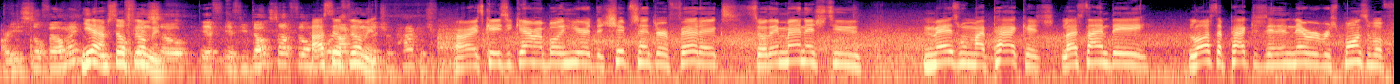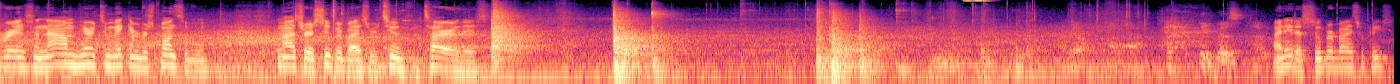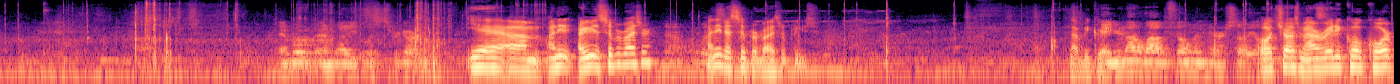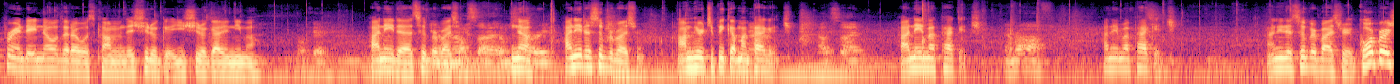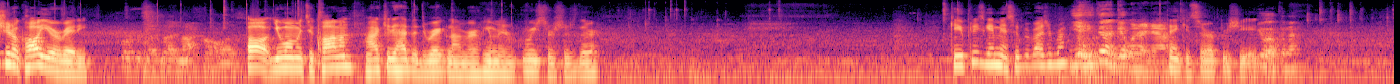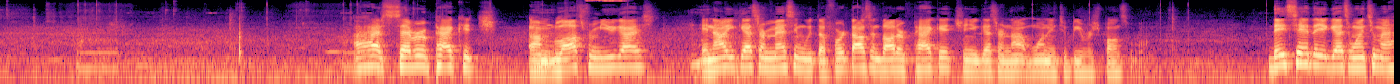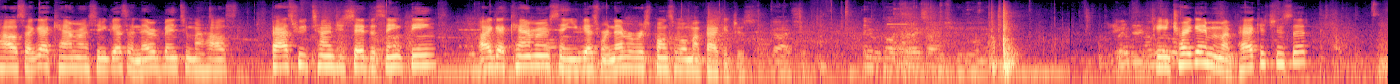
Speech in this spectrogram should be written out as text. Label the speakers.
Speaker 1: Are you still filming?
Speaker 2: Yeah, I'm still
Speaker 1: Okay,
Speaker 2: filming.
Speaker 1: So if, if you don't stop filming,
Speaker 2: I'm
Speaker 1: we're
Speaker 2: still
Speaker 1: not
Speaker 2: filming.
Speaker 1: Get your package.
Speaker 2: All right, it's KC Camera Boy here at the ship center of FedEx. So they managed to mess with my package. Last time they lost the package and they never responsible for it. So now I'm here to make them responsible. I'm for a supervisor too. I'm tired of this. I need a supervisor, please.
Speaker 1: What, and what was this regarding?
Speaker 2: Yeah, um, I need. Are you the supervisor?
Speaker 1: No.
Speaker 2: I need a
Speaker 1: this regarding?
Speaker 2: supervisor, please. That'd be
Speaker 1: Yeah,
Speaker 2: great.
Speaker 1: you're not allowed to film in here, so.
Speaker 2: Oh, trust me, I already called corporate and they know that I was coming. They should have. You should have got an email.
Speaker 1: Okay,
Speaker 2: I need a supervisor.
Speaker 1: outside, I'm
Speaker 2: no,
Speaker 1: sorry.
Speaker 2: I need a supervisor. I'm here to pick up my package.
Speaker 1: outside,
Speaker 2: I need my package.
Speaker 1: camera off.
Speaker 2: I need my package. I need a supervisor. Corporate should have called you already.
Speaker 1: Corporate does not call.
Speaker 2: Oh, you want me to call him? I actually had the direct number of human resources there. Can you please give me a supervisor, bro?
Speaker 3: Yeah, he's gonna get one right now.
Speaker 2: Thank you, sir. Appreciate it.
Speaker 3: You're welcome, man.
Speaker 2: I had several package um, lost from you guys, and now you guys are messing with the four thousand dollar package, and you guys are not wanting to be responsible. They said that you guys went to my house. I got cameras, and you guys have never been to my house. Past few times you said the same thing. I got cameras, and you guys were never responsible for my packages.
Speaker 4: Gotcha. Thank you for calling FedEx. I'm speaking.
Speaker 2: Can you try getting me my package instead?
